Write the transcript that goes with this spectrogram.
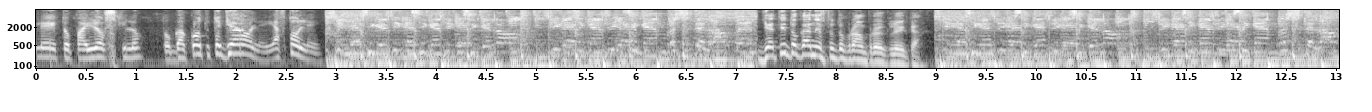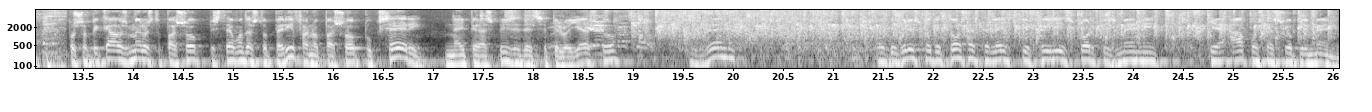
Λέει το παλιό σκύλο, τον κακό του τον καιρό λέει, αυτό λέει. Γιατί το κάνει αυτό το πράγμα προεκλογικά. Προσωπικά ως μέλος του ΠΑΣΟΚ πιστεύοντας το περήφανο ΠΑΣΟΚ που ξέρει να υπερασπίζεται τις επιλογές του δεν ότι βρίσκονται τόσα στελέχη και φίλοι σκορπισμένοι και αποστασιοποιημένοι.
